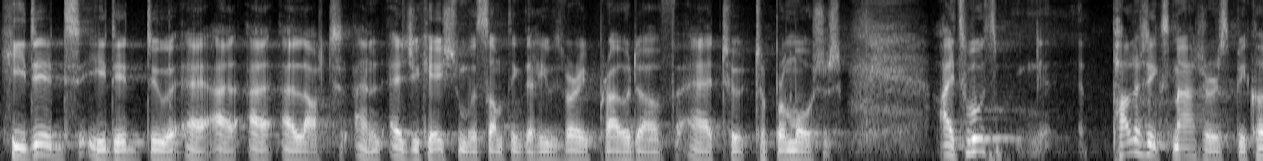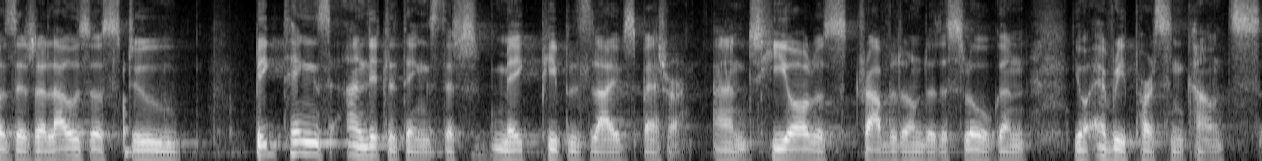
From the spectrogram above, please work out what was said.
he did he did do a, a, a lot, and education was something that he was very proud of uh, to to promote it. I suppose politics matters because it allows us to do big things and little things that make people's lives better. And he always travelled under the slogan, you know, every person counts.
